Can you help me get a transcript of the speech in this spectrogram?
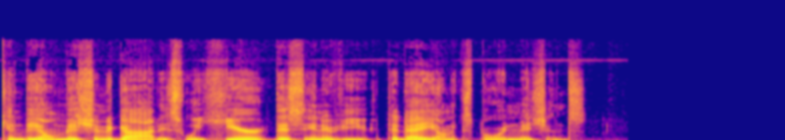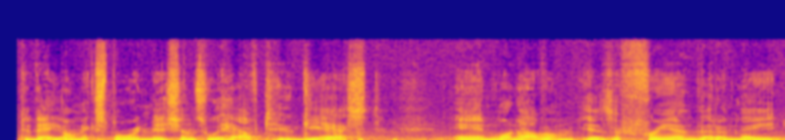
can be on mission to God as we hear this interview today on Exploring Missions. Today on Exploring Missions, we have two guests, and one of them is a friend that I made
